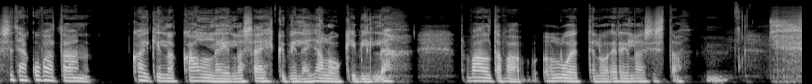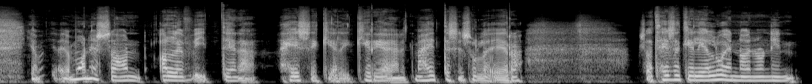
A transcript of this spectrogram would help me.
sitä kuvataan kaikilla kalleilla, säihkyvillä jalokivillä. Valtava luettelo erilaisista. Mm. Ja, ja monessa on alleviitteenä Hesekielin kirja. Ja nyt mä heittäisin sulle Eero, sä oot Hesekieliä luennoinut, niin,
